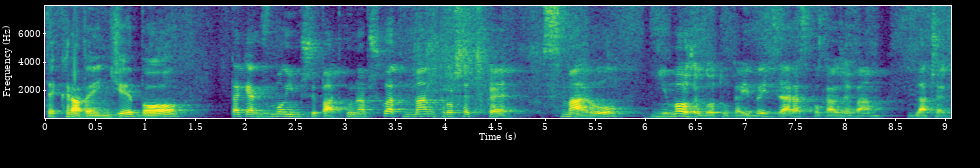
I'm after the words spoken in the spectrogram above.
te krawędzie, bo tak jak w moim przypadku, na przykład mam troszeczkę smaru, nie może go tutaj być, zaraz pokażę Wam dlaczego.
